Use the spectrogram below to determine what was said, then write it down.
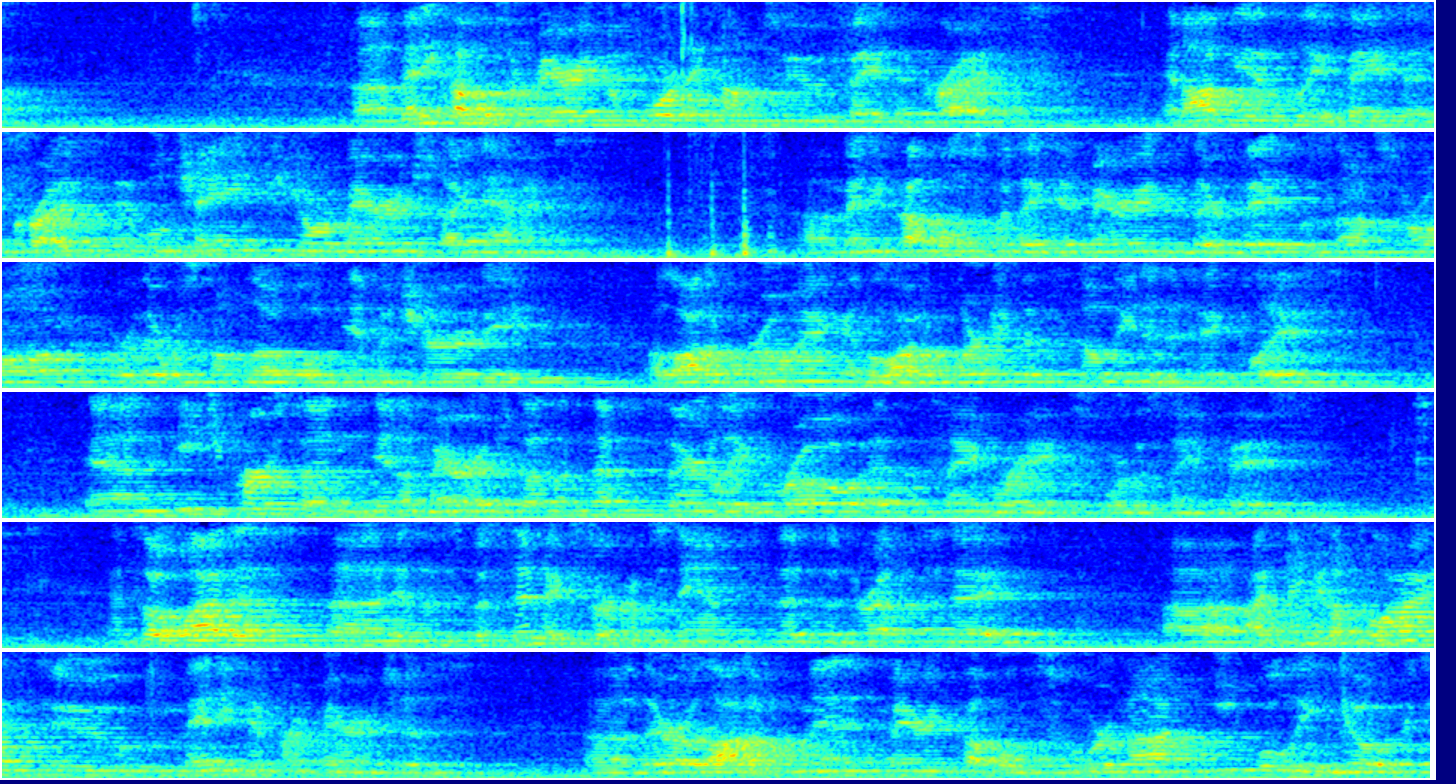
Uh, many couples are married before they come to faith in Christ. And obviously, faith in Christ, it will change your marriage dynamics. Uh, many couples, when they get married, their faith was not strong, or there was some level of immaturity, a lot of growing, and a lot of learning that still needed to take place. And each person in a marriage doesn't necessarily grow at the same rate or the same pace. And so, while this uh, is a specific circumstance that's addressed today, uh, I think it applies to many different marriages. Uh, there are a lot of men, married couples who are not equally yoked.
